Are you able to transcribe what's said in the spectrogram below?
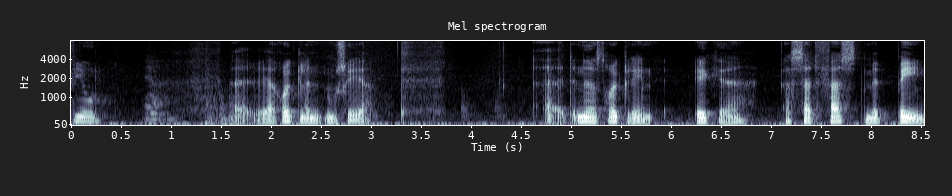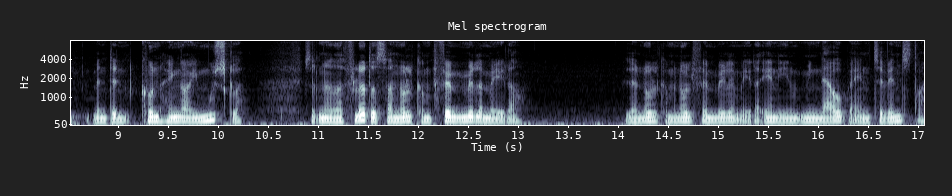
Viol. Ja. Uh, ja, ryglæn måske, ja. Uh, det nederste ryglæn ikke uh, er sat fast med ben, men den kun hænger i muskler. Så den havde flyttet sig 0,5 mm, eller 0,05 mm ind i min nervebane til venstre.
